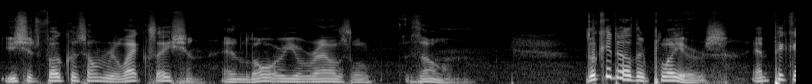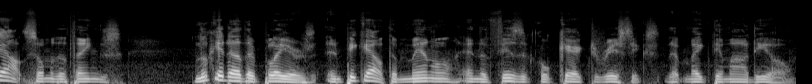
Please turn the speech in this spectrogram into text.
you should focus on relaxation and lower your arousal zone. Look at other players and pick out some of the things. Look at other players and pick out the mental and the physical characteristics that make them ideal.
